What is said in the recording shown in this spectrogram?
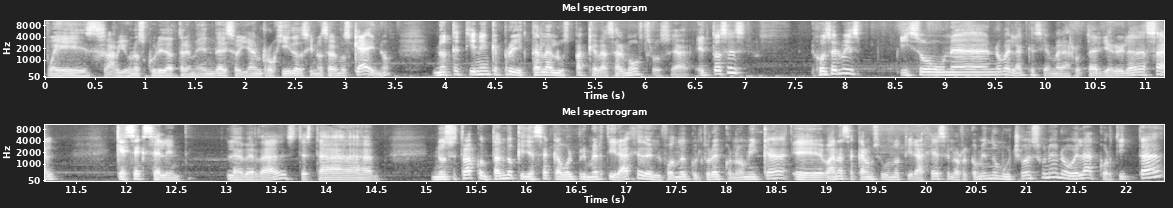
pues había una oscuridad tremenda y se oían rugidos y no sabemos qué hay, ¿no? No te tienen que proyectar la luz para que veas al monstruo. O sea, entonces, José Luis hizo una novela que se llama La Ruta del Hierro y la de Sal, que es excelente, la verdad. Este está. Nos estaba contando que ya se acabó el primer tiraje del Fondo de Cultura Económica. Eh, van a sacar un segundo tiraje, se lo recomiendo mucho. Es una novela cortita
